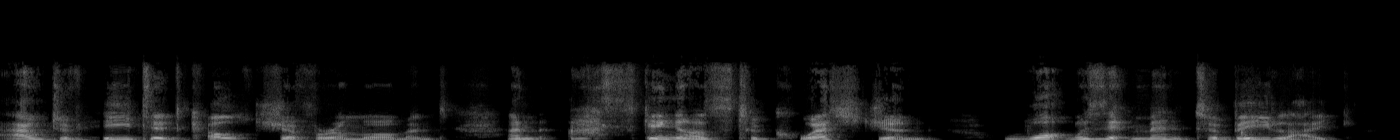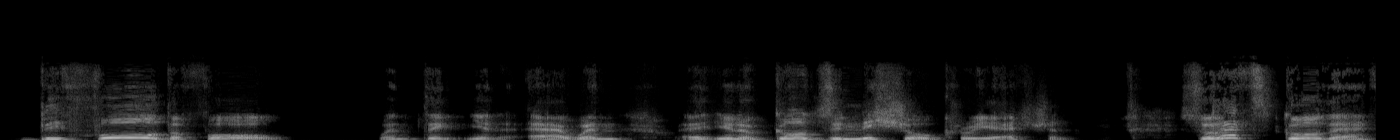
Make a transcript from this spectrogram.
out of heated culture for a moment and asking us to question what was it meant to be like before the fall, when think you know uh, when uh, you know God's initial creation. So let's go there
